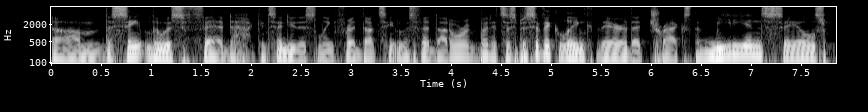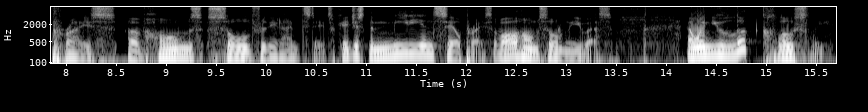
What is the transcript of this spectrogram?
um, the St. Louis Fed, I can send you this link, fred.stlouisfed.org, but it's a specific link there that tracks the median sales price of homes sold for the United States. Okay, just the median sale price of all homes sold in the U.S. And when you look closely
